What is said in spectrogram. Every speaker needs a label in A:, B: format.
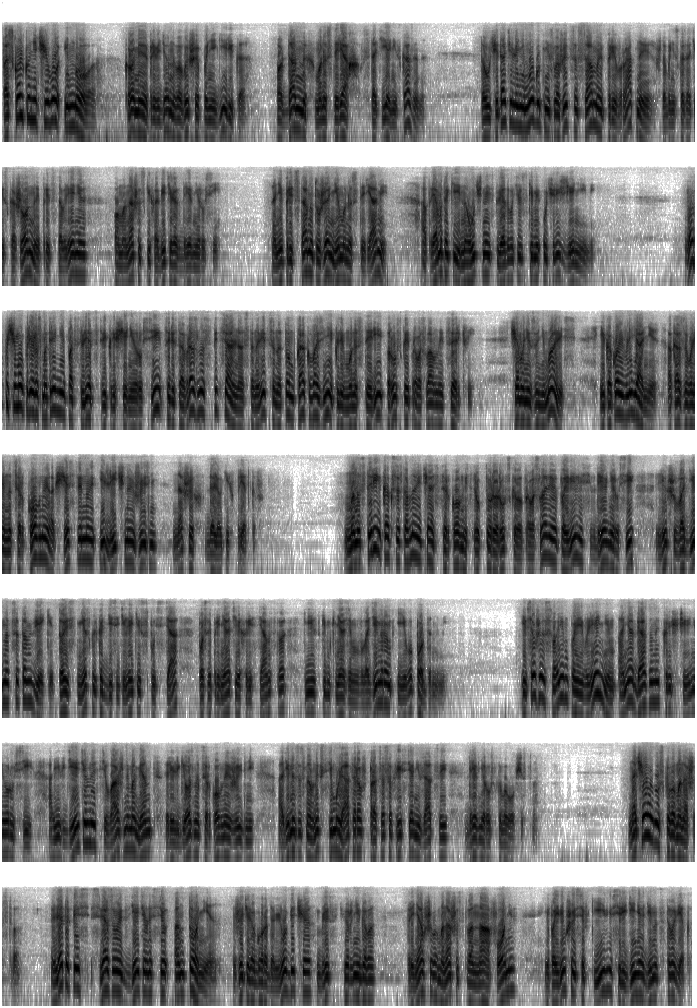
A: Поскольку ничего иного, кроме приведенного выше панигирика, о данных монастырях в статье не сказано, то у читателя не могут не сложиться самые превратные, чтобы не сказать искаженные представления о монашеских обителях Древней Руси. Они предстанут уже не монастырями, а прямо-таки научно-исследовательскими учреждениями. Вот почему при рассмотрении последствий крещения Руси целесообразно специально остановиться на том, как возникли монастыри Русской православной церкви, чем они занимались и какое влияние оказывали на церковную, общественную и личную жизнь наших далеких предков. Монастыри, как составная часть церковной структуры русского православия, появились в Древней Руси лишь в XI веке, то есть несколько десятилетий спустя после принятия христианства киевским князем Владимиром и его подданными. И все же своим появлением они обязаны крещению Руси, а их деятельность важный момент религиозно-церковной жизни, один из основных стимуляторов процесса христианизации древнерусского общества. Начало русского монашества – Летопись связывает с деятельностью Антония, жителя города Любича, близ Чернигова, принявшего монашество на Афоне и появившегося в Киеве в середине XI века.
